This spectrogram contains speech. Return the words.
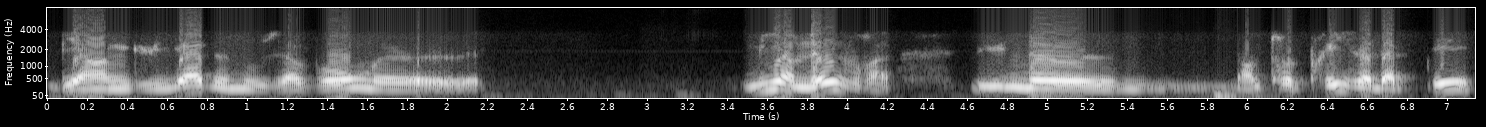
Bien, en Guyane, nous avons euh, mis en œuvre une entreprise adaptée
